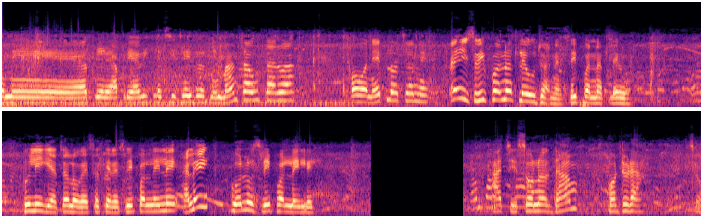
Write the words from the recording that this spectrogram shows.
અને અત્યારે આપણે આવી ગયા છીએ જયદ્રથની માનતા ઉતારવા. પવન એટલો છે ને, અહીં શ્રીફળ નથી લેવું જાને, શ્રીફળ નથી લેવું. ભૂલી ગયા, ચલો ગાઈસ અત્યારે શ્રીફળ લઈ લઈ. આ લઈ, ગોલું શ્રીફળ લઈ લઈ. આ છે સોનલ ધામ, મઢડા. જો,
